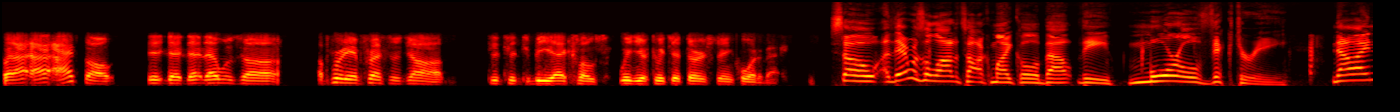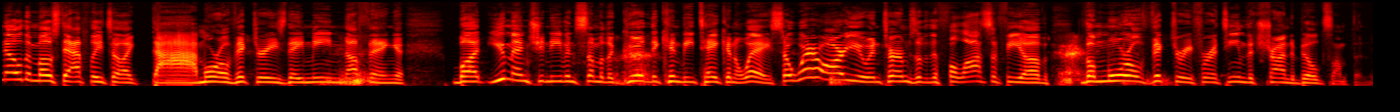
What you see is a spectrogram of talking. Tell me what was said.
But I, I, I thought that that, that, that was uh, a pretty impressive job to, to, to be that close with your, with your third string quarterback. So uh, there was a lot of talk, Michael, about the moral victory now, I know that most athletes are like, ah, moral victories, they mean nothing. But you mentioned even some of the good that can be taken away. So, where are you in terms of the philosophy of the moral victory for a team that's trying to build something?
